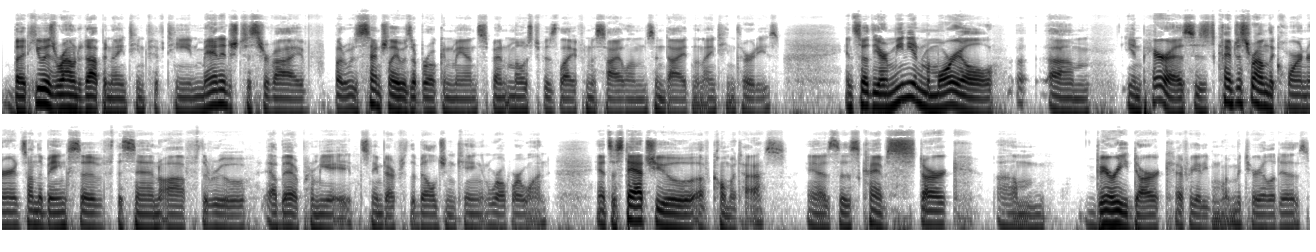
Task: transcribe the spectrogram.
But he was rounded up in 1915 managed to survive but it was essentially it was a broken man spent most of his life in asylums and died in the 1930s and so the armenian memorial uh, um, in paris is kind of just around the corner. It's on the banks of the seine off the rue albert premier. It's named after the belgian king in world war one. And it's a statue of Komitas it's this kind of stark um, very dark. I forget even what material it is,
